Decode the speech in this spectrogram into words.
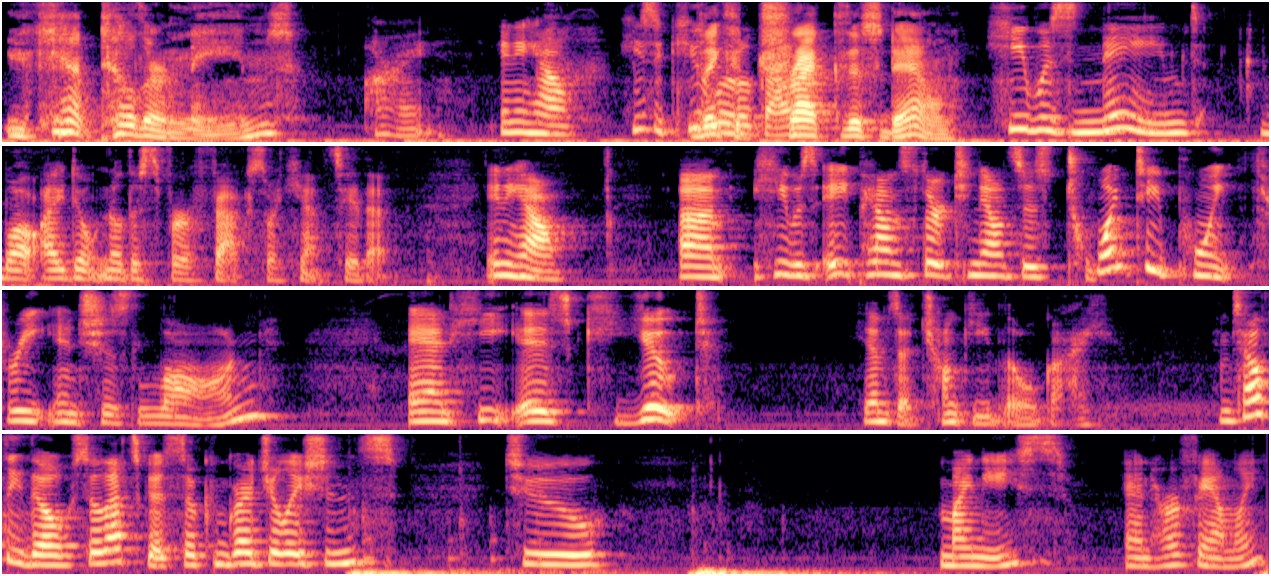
You can't tell their names. All right. Anyhow, he's a cute They little could guy. track this down. he was named well i don't know this for a fact so i can't say that. Anyhow um, he was 8 pounds 13 ounces 20.3 inches long and he is cute. Him's a chunky little guy. He's healthy though so that's good. So congratulations to my niece and her family.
